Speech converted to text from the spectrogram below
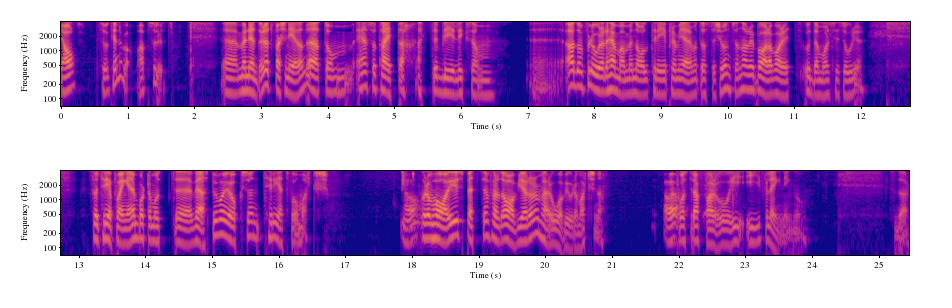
Faktiskt. Ja, så kan det vara. Absolut. Eh, men det är ändå rätt fascinerande att de är så tajta att det blir liksom eh, Ja, de förlorade hemma med 0-3 i premiären mot Östersund Sen har det bara varit uddamålshistorier För trepoängaren borta mot eh, Väsby var ju också en 3-2 match Ja. Och de har ju spetsen för att avgöra de här oavgjorda matcherna Ja, ja. På straffar och i, i förlängning och sådär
